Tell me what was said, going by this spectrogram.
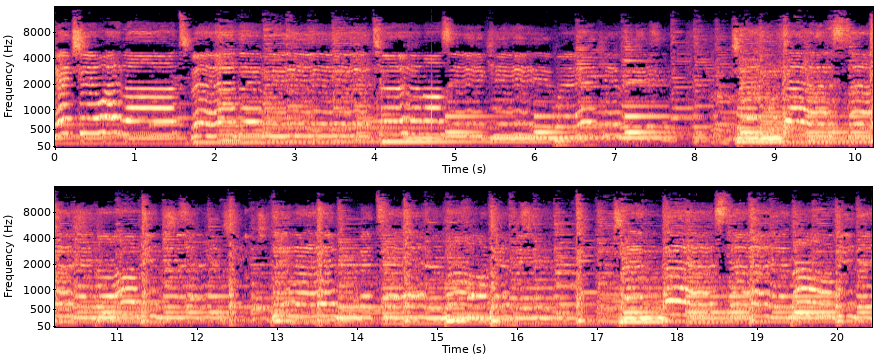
keçi velat bedevi tınaziki vekevi cendesten abine dilen beter manevi cendesten abine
